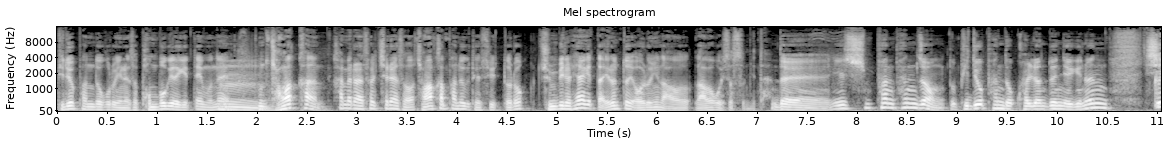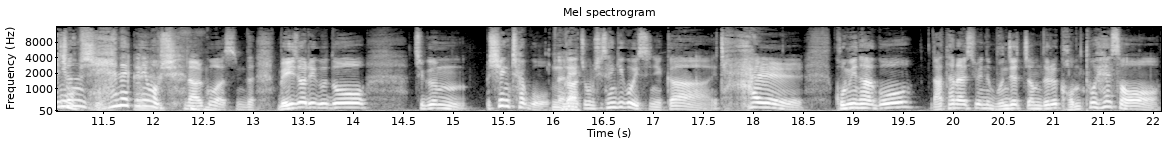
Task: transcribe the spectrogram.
비디오 판독으로 인해서 번복이 되기 때문에 음. 좀 정확한 카메라를 설치를 해서 정확한 판독이 될 수 있도록 준비를 해야겠다 이런 또 여론이 나오, 나오고 있었습니다. 네, 이 심판 판정 또 비디오 판독 관련된 얘기는 시즌 끊임없이. 내내 끊임없이 나올 것 같습니다. 메이저리그도 지금 시행착오가 네. 조금씩 생기고 있으니까 잘 고민하고 나타날 수 있는 문제점들을 검토해서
